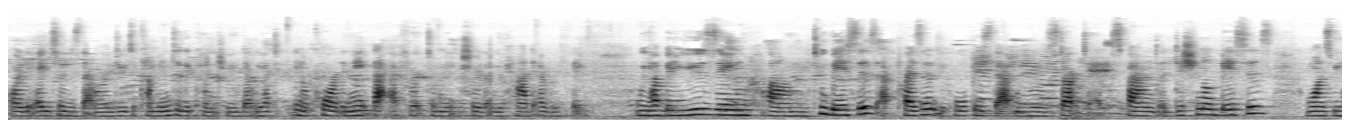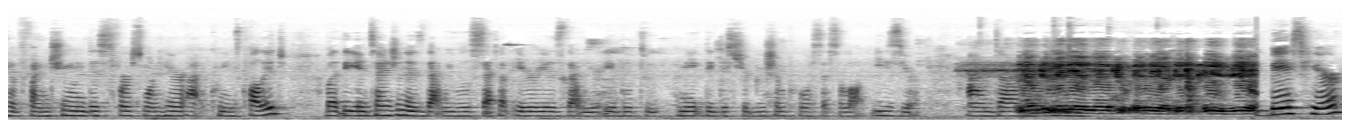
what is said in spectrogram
or the items that were due to come into the country that we had to you know coordinate that effort to make sure that we had everything. We have been using um, two bases at present. The hope is that we will start to expand additional bases once we have fine-tuned this first one here at queens college. But the intention is that we will set up areas that we are able to make the distribution process a lot easier. And um, base here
